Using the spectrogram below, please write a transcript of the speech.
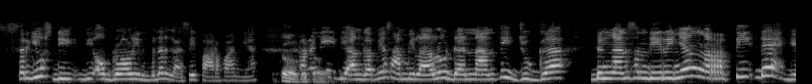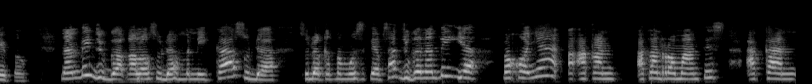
serius di diobrolin, benar nggak sih Pak Arfan ya? Betul, Karena betul. ini dianggapnya sambil lalu dan nanti juga dengan sendirinya ngerti deh gitu. Nanti juga kalau sudah menikah, sudah sudah ketemu setiap saat juga nanti ya pokoknya akan akan romantis, akan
